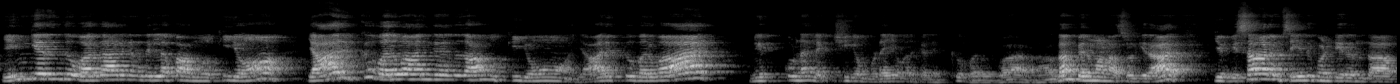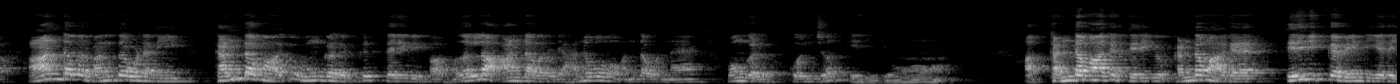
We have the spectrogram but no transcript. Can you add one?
எங்க இருந்து வர்றாருங்கிறது இல்லப்பா முக்கியம். யாருக்கு வருவாருங்கிறது தான் முக்கியம். யாருக்கு வருவார்? நிற்குண லட்சியம் உடையவர்களுக்கு வருவார். அதனால்தான் பெருமானா சொல்கிறார் இவ்விசாரம் செய்து கொண்டிருந்தால் ஆண்டவர் வந்தவுடனே கண்டமாக உங்களுக்கு தெரிவிப்பார். முதல்ல ஆண்டவருடைய அனுபவம் வந்த உடனே உங்களுக்கு கொஞ்சம் தெரியும். அக்கண்டமாக தெரிவி கண்டமாக தெரிவிக்க வேண்டியதை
